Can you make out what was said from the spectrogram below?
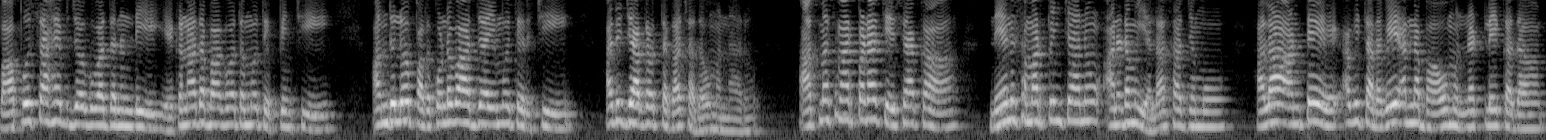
బాపూసాహెబ్ జోగు వద్ద నుండి ఏకనాథ భాగవతము తెప్పించి అందులో పదకొండవ అధ్యాయము తెరిచి అది జాగ్రత్తగా చదవమన్నారు. ఆత్మసమర్పణ చేశాక నేను సమర్పించాను అనడం ఎలా సాధ్యము? అలా అంటే అవి తనవే అన్న భావం ఉన్నట్లే కదా.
